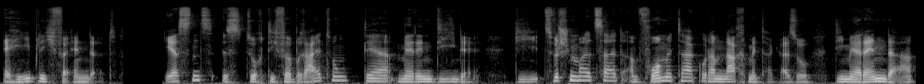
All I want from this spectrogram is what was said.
erheblich verändert. Erstens ist durch die Verbreitung der Merendine die Zwischenmahlzeit am Vormittag oder am Nachmittag, also die Merenda,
